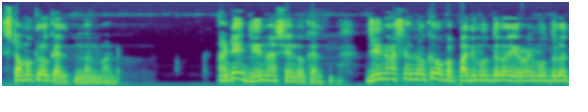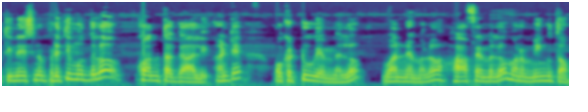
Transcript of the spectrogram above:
స్టమక్లోకి వెళ్తుంది అనమాట అంటే జీర్ణాశయంలోకి వెళ్తుంది. జీర్ణాశయంలోకి ఒక పది ముద్దలో ఇరవై ముద్దలో తినేసిన ప్రతి ముద్దలో కొంత గాలి. అంటే ఒక two ML one ML half ML మనం మింగుతాం.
